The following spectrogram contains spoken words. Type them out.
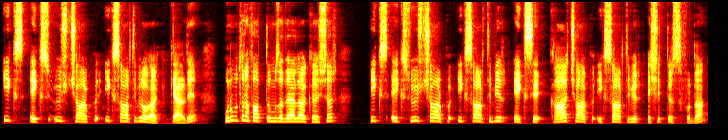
x eksi 3 çarpı x artı 1 olarak geldi. Bunu bu tarafa attığımızda değerli arkadaşlar x eksi 3 çarpı x artı 1 eksi k çarpı x artı 1 eşittir sıfırdan.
